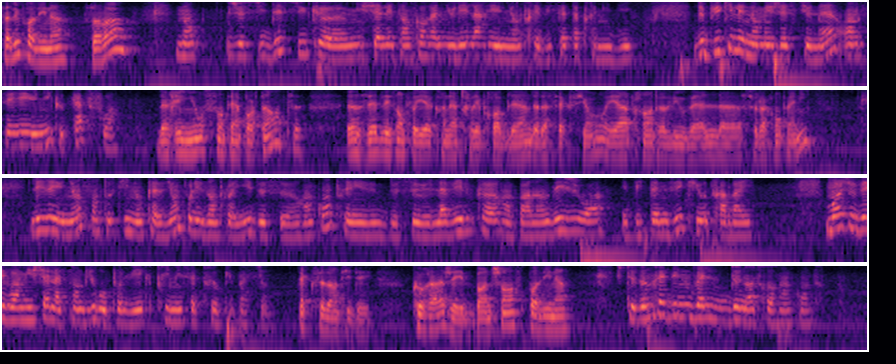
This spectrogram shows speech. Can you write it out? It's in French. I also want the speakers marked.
Speaker 1: Salut Paulina, ça va?
Speaker 2: Non, je suis déçue que Michel ait encore annulé la réunion prévue cet après-midi. Depuis qu'il est nommé gestionnaire, on ne s'est réunis que quatre fois.
Speaker 1: Les réunions sont importantes. Elles aident les employés à connaître les problèmes de la section et à apprendre les nouvelles euh, sur la compagnie.
Speaker 2: Les réunions sont aussi une occasion pour les employés de se rencontrer, de se laver le cœur en parlant des joies et des peines vécues au travail. Moi, je vais voir Michel à son bureau pour lui exprimer cette préoccupation.
Speaker 1: Excellente idée. Courage et bonne chance, Paulina.
Speaker 2: Je te donnerai des nouvelles de notre rencontre.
